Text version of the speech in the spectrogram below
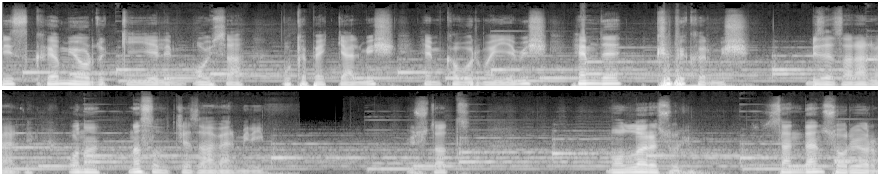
Biz kıyamıyorduk ki yiyelim oysa bu köpek gelmiş hem kavurmayı yemiş hem de küpü kırmış. Bize zarar verdi. Ona nasıl ceza vermeliyim? Üstad, Molla Resul, senden soruyorum,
